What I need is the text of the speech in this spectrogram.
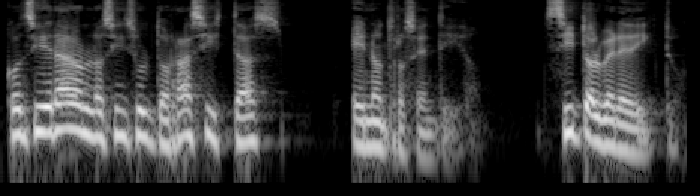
consideraron los insultos racistas en otro sentido. Cito el veredicto.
